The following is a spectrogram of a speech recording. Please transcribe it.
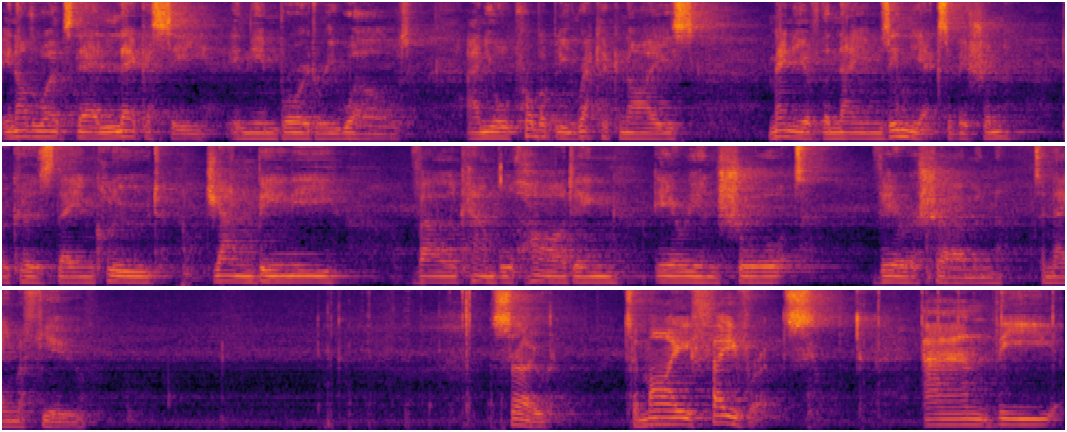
In other words, their legacy in the embroidery world. And you'll probably recognise many of the names in the exhibition because they include Jan Beaney, Val Campbell Harding, Eirian Short, Vera Sherman, to name a few. So, to my favourites. And the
